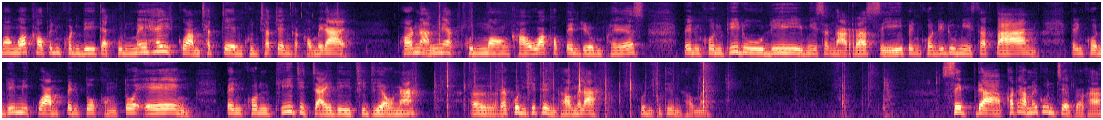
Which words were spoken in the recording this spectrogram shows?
มองว่าเขาเป็นคนดีแต่คุณไม่ให้ความชัดเจน คุณชัดเจนกับเขาไม่ได้ เพราะนั้นเนี่ยคุณมองเขาว่าเขาเป็นเดลเพรสเป็นคนที่ดูดีมีสง่าราศี เป็นคนที่ดูมีสตางค์เป็นคนที่มีความเป็นตัวของตัวเอง เป็นคนที่จิตใจดีทีเดียวนะ เออ แล้วคุณคิดถึงเขาไหมล่ะ คุณคิดถึงเขาไหมสิบดาบเขาทำให้คุณเจ็บหรอคะ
